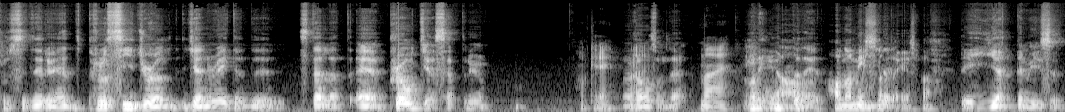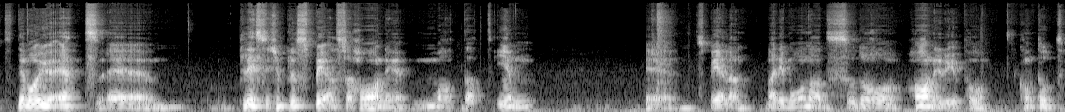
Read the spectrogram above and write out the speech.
procedural, procedural generated eh, stället, eh, Proteus heter det ju. Okej? Har Nej. talas om det? Nej. Har ni inte Ja, det? har någon missat det Jesper? Det är jättemysigt. Det var ju ett eh, Playstation Plus-spel så har ni matat in eh, spelen varje månad så då har ni det ju på kontot.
